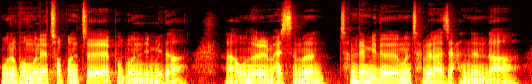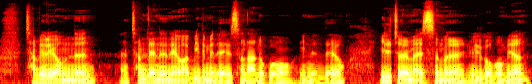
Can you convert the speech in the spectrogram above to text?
오늘 본문의 첫 번째 부분입니다. 아, 오늘 말씀은 참된 믿음은 차별하지 않는다. 차별이 없는 참된 은혜와 믿음에 대해서 나누고 있는데요. 1절 말씀을 읽어보면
